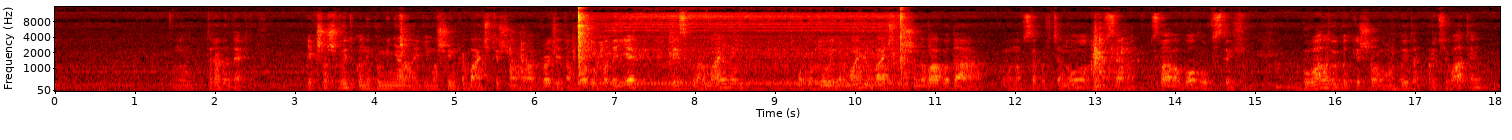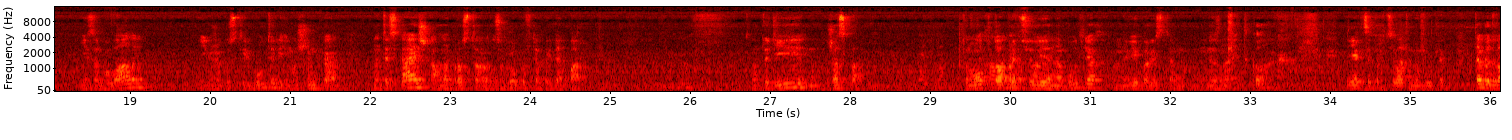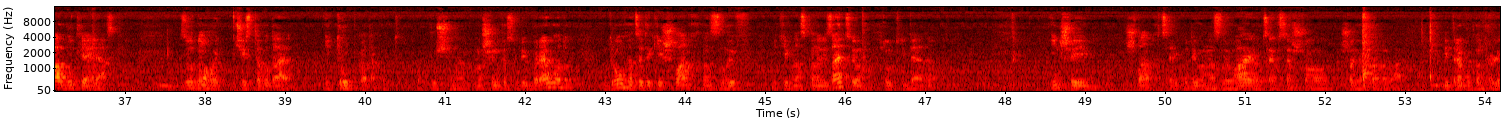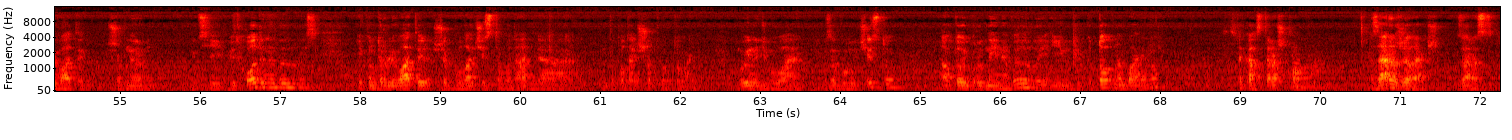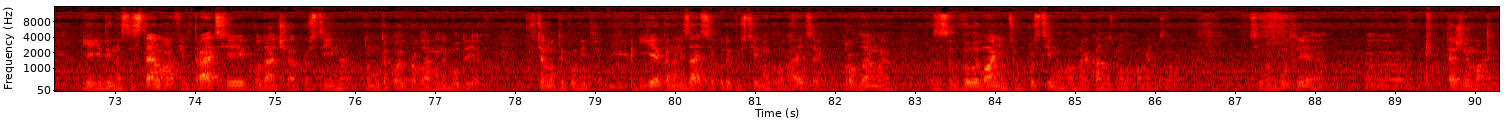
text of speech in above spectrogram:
ну, треба техніка. Якщо швидко не поміняли і машинка бачите, що вона вроді там воду подає, тиск нормальний, готує нормально, бачите, що нова вода воно в себе втягнуло, все, слава Богу, встиг. Бували випадки, що могли так працювати і забували, і вже пустий бутиль, і машинка натискаєш, а вона просто з групи в тебе йде пар. Мгм. Ну, тоді вже складно. Тому хто працює на бутлях, нові баристи не знають такого. Як це працювати на бутлях? У тебе два бутлі Аляски. З одного чиста вода і трубка так от опущена. Машинка собі бере воду. Друга це такий шланг на злив, який в нас каналізацію тут йде. Да? Інший шланг це куди вона зливає оце все, що, що я проливаю. І треба контролювати, щоб не ці відходи не вилились, і контролювати, щоб була чиста вода для, для подальшого приготування. Бо іноді буває, забули чисту, а той брудний не вилили, і іноді потоп на барі. Ну, така стара школа. Зараз вже легше. Зараз є єдина система фільтрації, подача постійна, тому такої проблеми не буде, як втягнути повітря. Є каналізація, куди постійно виливається. Проблеми з виливанням цього постійного американу з молоком, я називаю. Ці от бутлі е, теж немає.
